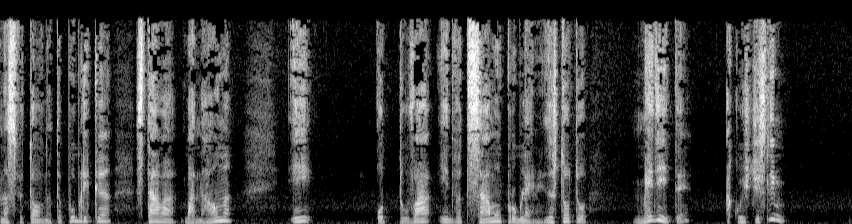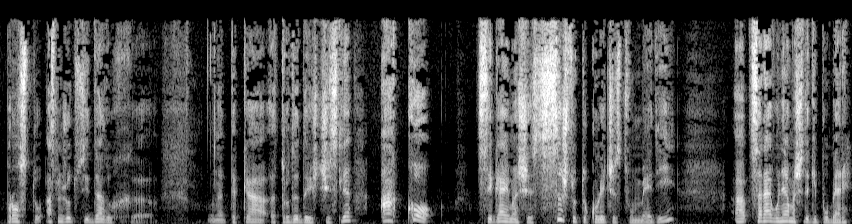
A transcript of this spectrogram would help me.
на световната публика, става банална и от това идват само проблеми. Защото медиите, ако изчислим просто, аз между другото си дадох така труда да изчисля, ако сега имаше същото количество медии, Сараево нямаше да ги побере.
